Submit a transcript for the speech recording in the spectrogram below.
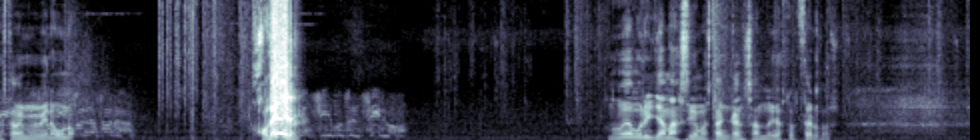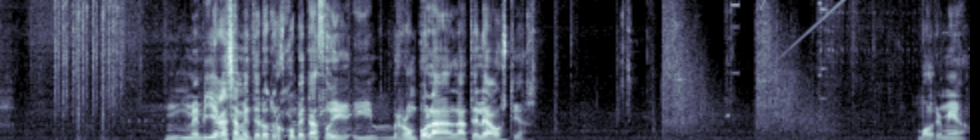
Esta vez me viene uno. ¡Joder! No voy a morir ya más, tío. Me están cansando ya estos cerdos. Me llegas a meter otro escopetazo y, rompo la, la tele a hostias. Madre mía.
